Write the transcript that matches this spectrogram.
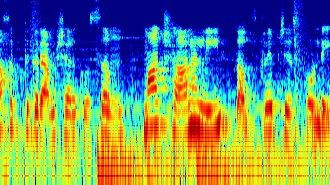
ఆసక్తికర అంశాల కోసం మా ఛానల్ని సబ్స్క్రైబ్ చేసుకోండి.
